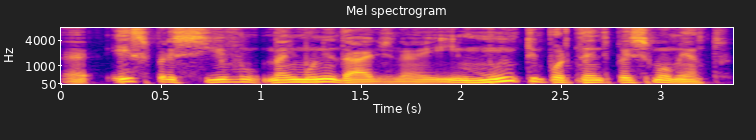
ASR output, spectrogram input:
é, expressivo na imunidade, né, e muito importante para esse momento.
